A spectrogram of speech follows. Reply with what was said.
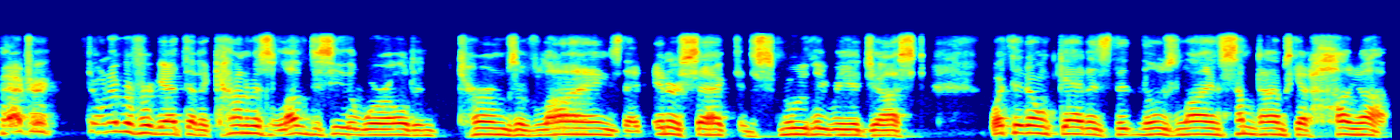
Patrick, don't ever forget that economists love to see the world in terms of lines that intersect and smoothly readjust. What they don't get is that those lines sometimes get hung up.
